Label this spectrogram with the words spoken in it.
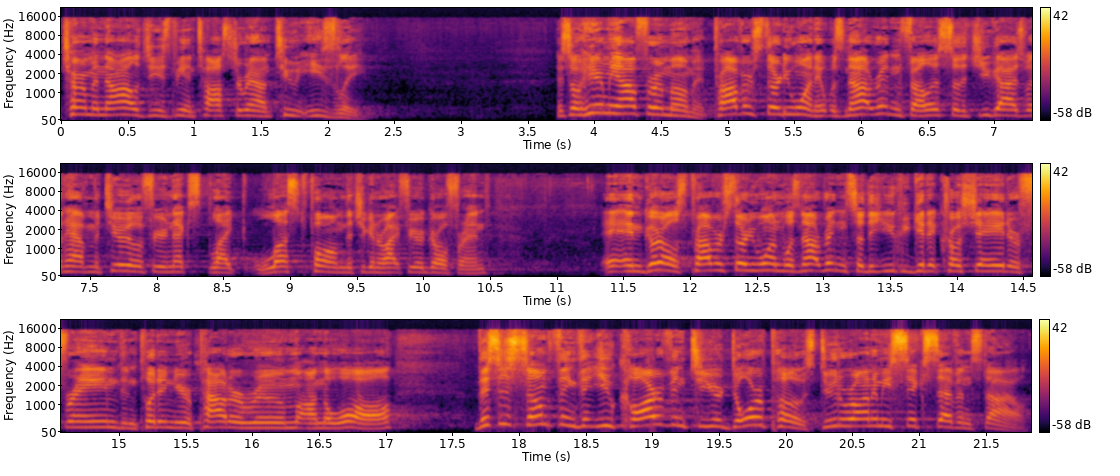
terminology is being tossed around too easily. And so hear me out for a moment. Proverbs 31, it was not written, fellas, so that you guys would have material for your next like lust poem that you're going to write for your girlfriend. And girls, Proverbs 31 was not written so that you could get it crocheted or framed and put in your powder room on the wall. This is something that you carve into your doorpost, Deuteronomy 6 7 style.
